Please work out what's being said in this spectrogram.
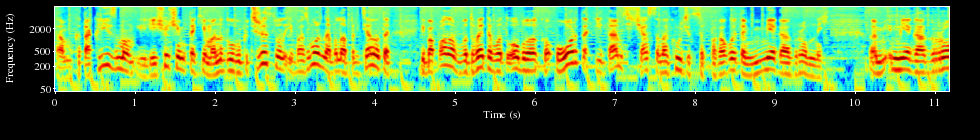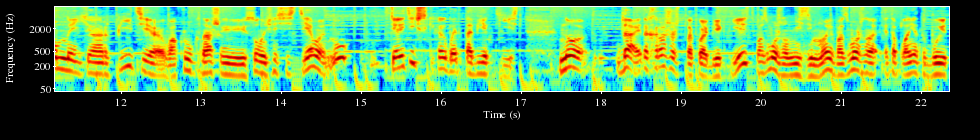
там, катаклизмом или еще чем-то таким. Она долго путешествовала, и, возможно, была притянута и попала вот в это вот облако Орта, и там сейчас она крутится по какой-то мега огромной мега огромной орбите вокруг нашей Солнечной системы. Ну, теоретически как бы этот объект есть. Но да, это хорошо, что такой объект есть. Возможно, он не земной, возможно, эта планета будет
